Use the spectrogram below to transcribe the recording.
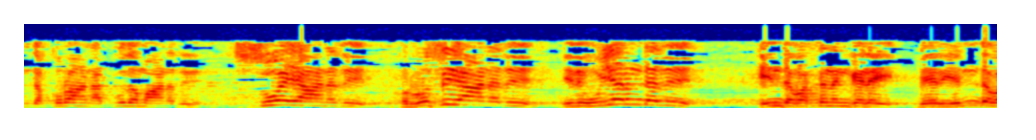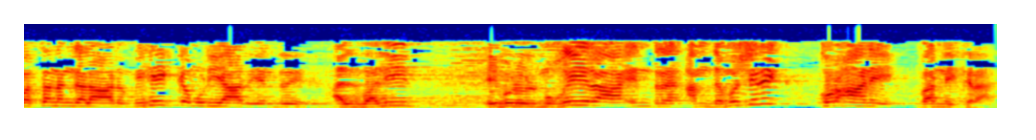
இந்த குரான் அற்புதமானது சுவையானது ருசியானது இது உயர்ந்தது. இந்த வசனங்களை வேறு எந்த வசனங்களாலும் மிகைக்க முடியாது என்று அல் வலீத் இபுல் முகீரா என்ற அந்த முஷரிக் குரானை வர்ணிக்கிறார்.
